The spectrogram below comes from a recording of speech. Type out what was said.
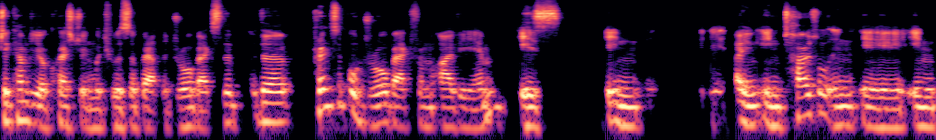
to come to your question, which was about the drawbacks, the the principal drawback from IVM is in in, in total in in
